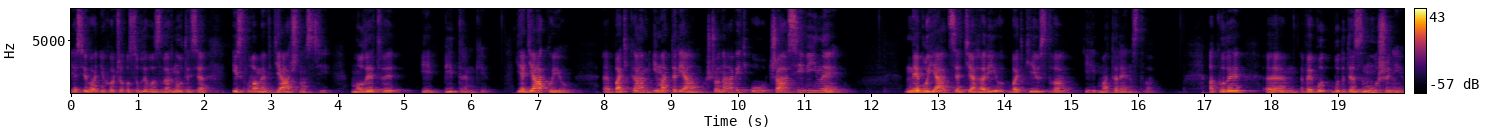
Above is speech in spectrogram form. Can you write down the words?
я сьогодні хочу особливо звернутися із словами вдячності, молитви і підтримки. Я дякую батькам і матерям, що навіть у часі війни не бояться тягарів батьківства і материнства. А коли е, ви будете змушені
